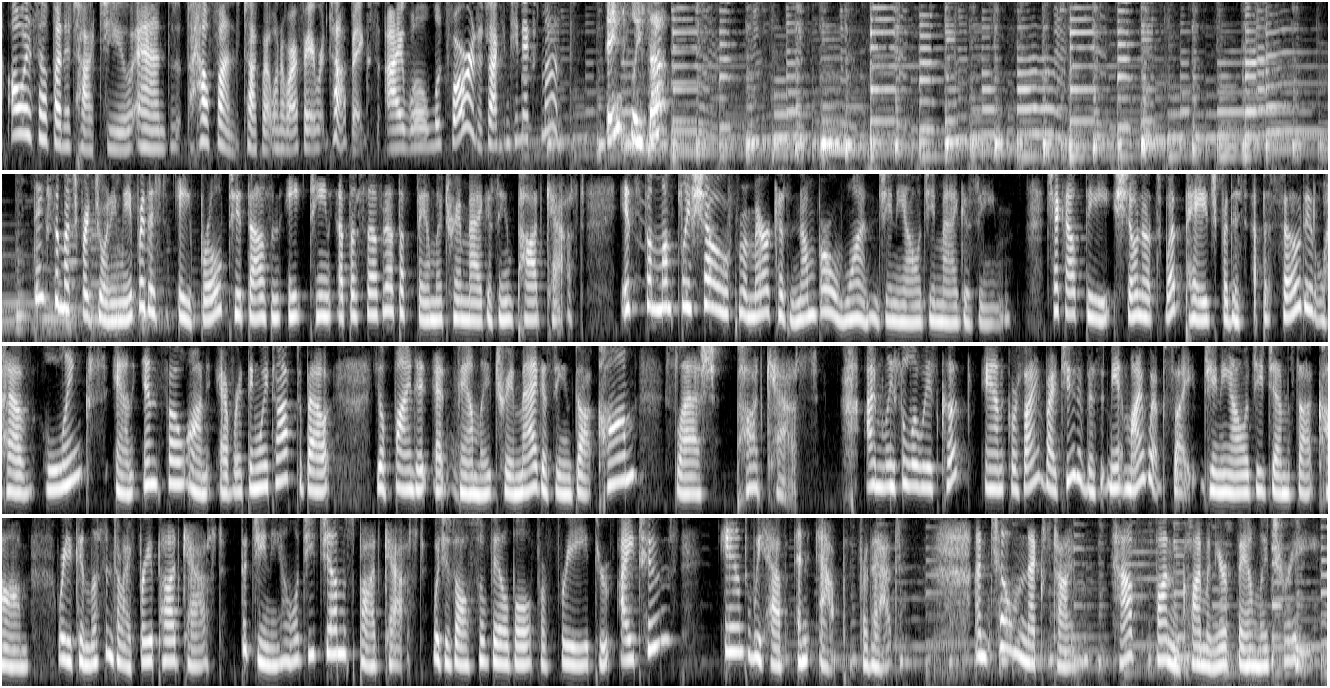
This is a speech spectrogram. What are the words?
Always so fun to talk to you, and how fun to talk about one of our favorite topics. I will look forward to talking to you next month. Thanks, Lisa. Thanks so much for joining me for this April 2018 episode of the Family Tree Magazine podcast. It's the monthly show from America's number one genealogy magazine. Check out the show notes webpage for this episode. It'll have links and info on everything we talked about. You'll find it at familytreemagazine.com slash podcasts. I'm Lisa Louise Cooke, and of course, I invite you to visit me at my website, genealogygems.com, where you can listen to my free podcast, the Genealogy Gems Podcast, which is also available for free through iTunes, and we have an app for that. Until next time, have fun climbing your family tree.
